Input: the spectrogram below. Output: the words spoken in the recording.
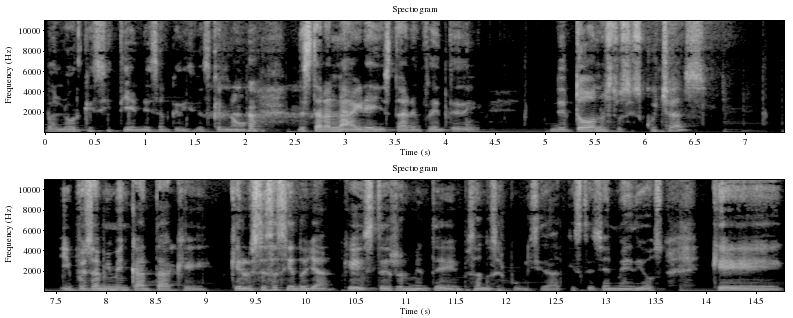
valor que sí tienes, aunque dices que no, de estar al aire y estar enfrente de, de todos nuestros escuchas. Y pues a mí me encanta que, que lo estés haciendo ya, que estés realmente empezando a hacer publicidad, que estés ya en medios, que,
